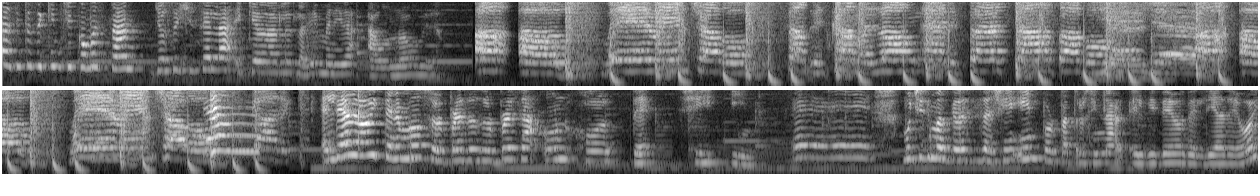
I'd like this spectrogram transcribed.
pedacitos de kimchi, ¿cómo están? Yo soy Gisela y quiero darles la bienvenida a un nuevo video. El día de hoy tenemos sorpresa, sorpresa, un haul de Shein. ¡Eh! Muchísimas gracias a Shein por patrocinar el video del día de hoy.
